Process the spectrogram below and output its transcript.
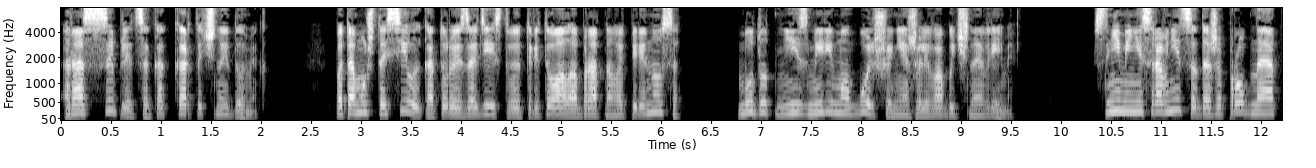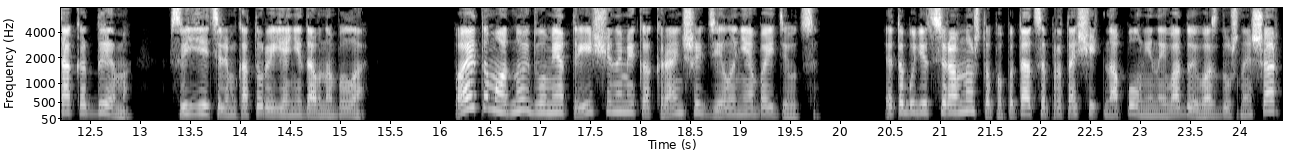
рассыплется, как карточный домик. Потому что силы, которые задействуют ритуал обратного переноса, будут неизмеримо больше, нежели в обычное время. С ними не сравнится даже пробная атака Дема, свидетелем которой я недавно была. Поэтому одной-двумя трещинами, как раньше, дело не обойдется. Это будет все равно, что попытаться протащить наполненный водой воздушный шар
